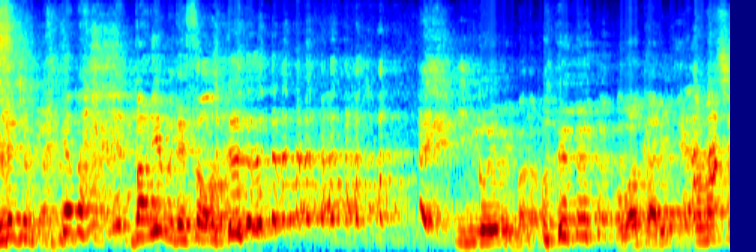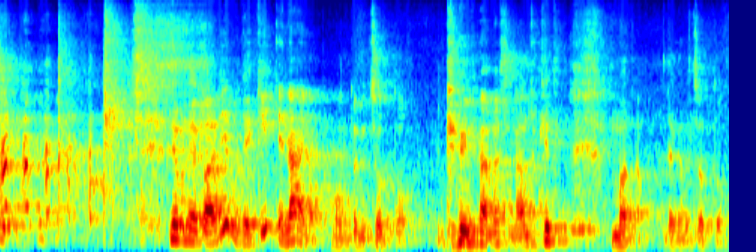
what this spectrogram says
大丈夫かやばい。バリウム出そう。隠語よ今の。お分かり？やかましいでもねバリウムできってないの。本当にちょっと。急に話なんだけど。まだ。だからちょっと、はい。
